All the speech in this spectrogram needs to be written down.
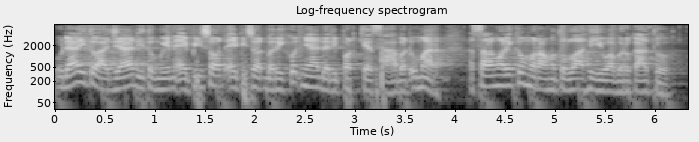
Udah itu aja, ditungguin episode-episode berikutnya dari podcast Sahabat Umar. Assalamualaikum warahmatullahi wabarakatuh.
